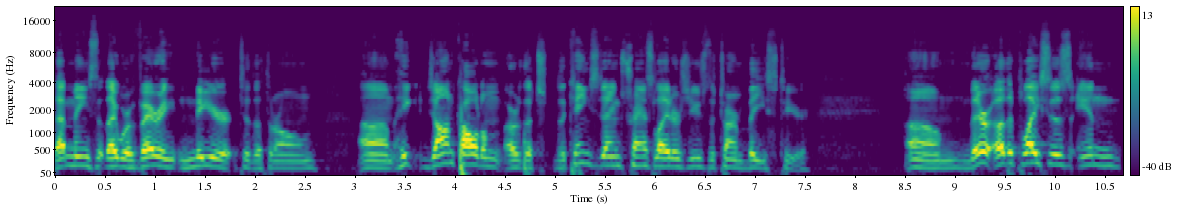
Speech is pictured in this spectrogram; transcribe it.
that means that they were very near to the throne. Um, he, John called them, or the, the King James translators use the term beast here. Um, there are other places in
